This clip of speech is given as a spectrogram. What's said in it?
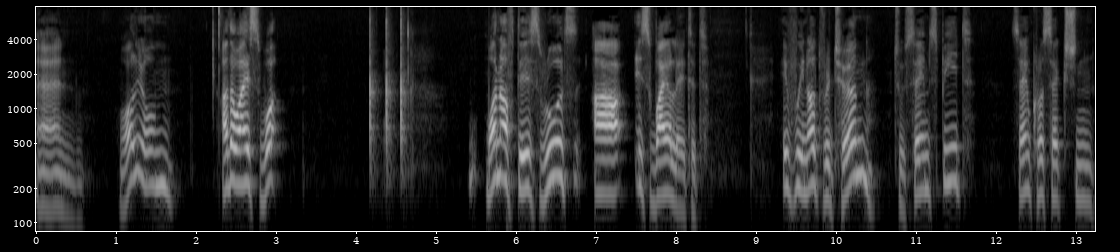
and volume, otherwise what one of these rules are, is violated. If we not return to same speed, same cross section,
